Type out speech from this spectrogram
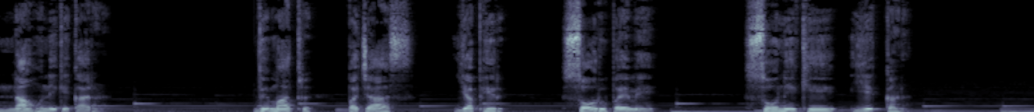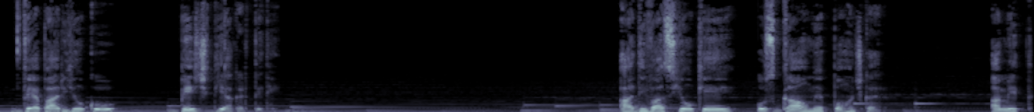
ना होने के कारण वे मात्र पचास या फिर सौ रुपए में सोने के ये कण व्यापारियों को बेच दिया करते थे। आदिवासियों के उस गाँव में पहुंचकर अमित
